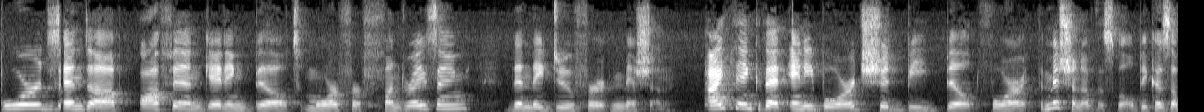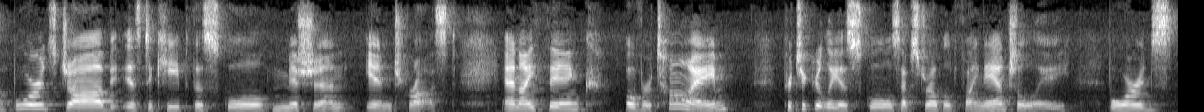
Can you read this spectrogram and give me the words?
boards end up often getting built more for fundraising than they do for mission. I think that any board should be built for the mission of the school because a board's job is to keep the school mission in trust. And I think over time, particularly as schools have struggled financially, boards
